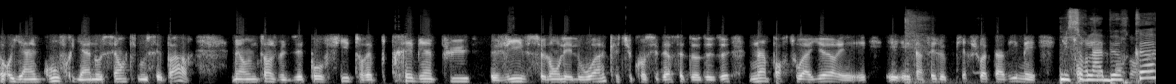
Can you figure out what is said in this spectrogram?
oh, il y a un gouffre, il y a un océan qui nous sépare. Mais en même temps, je me disais pauvre fille, tu aurais très bien pu vivre selon les lois que tu considères cette de Dieu n'importe où ailleurs et, et tu as fait le pire choix de ta vie. Mais, mais sur la burqa,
